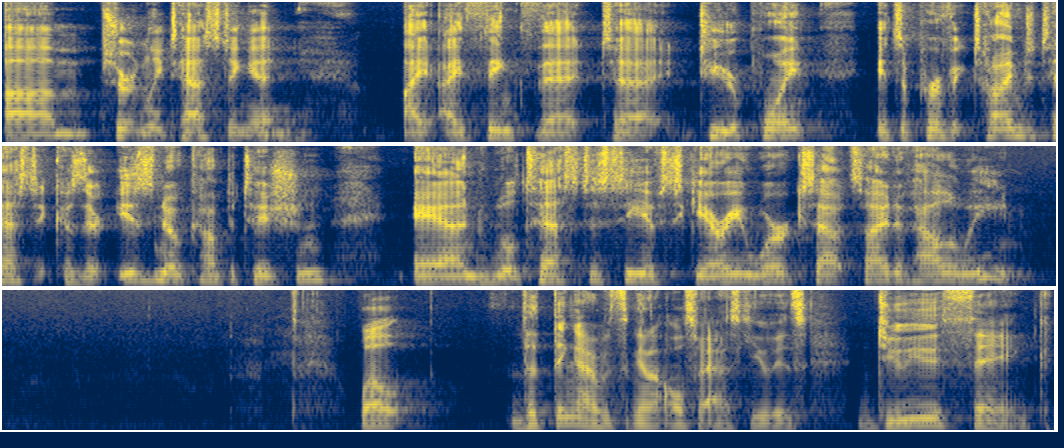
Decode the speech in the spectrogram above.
Um, certainly testing it. I, I think that uh, to your point, it's a perfect time to test it because there is no competition, and we'll test to see if scary works outside of Halloween. Well, the thing I was going to also ask you is do you think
